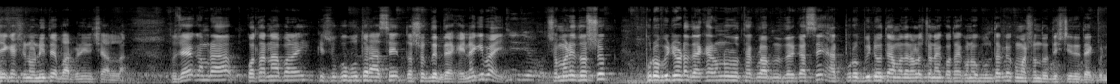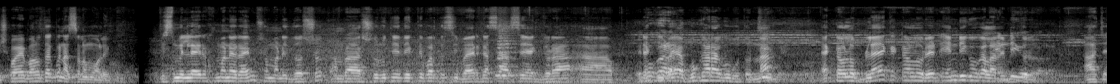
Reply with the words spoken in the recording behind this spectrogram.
দেখে শুনে নিতে পারবেন ইনশাআল্লাহ। তো যাই হোক আমরা কথা না বাড়াই কিছু কবুতর আছে দর্শকদের দেখাই নাকি ভাই। সম্মানিত দর্শক পুরো ভিডিওটা দেখার অনুরোধ থাকল আপনাদের কাছে আর পুরো ভিডিওতে আমাদের আলোচনায় কথা কোনো ভুল থাকলে ক্ষমা সুন্দর দৃষ্টিতে দেখবেন। সবাই ভালো থাকবেন আসসালামু আলাইকুম। বিসমিল্লাহ রহমানের রাহিম সম্মানিত দর্শক আমরা শুরুতেই দেখতে পারতেছি ভাইয়ের কাছে আছে এক জোড়া এটা কি ভাইয়া? বুখারা কবুতর না? একটা হলো ব্ল্যাক একটা হলো রেড ইন্ডিগো কালারের ভিতরে। আচ্ছা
